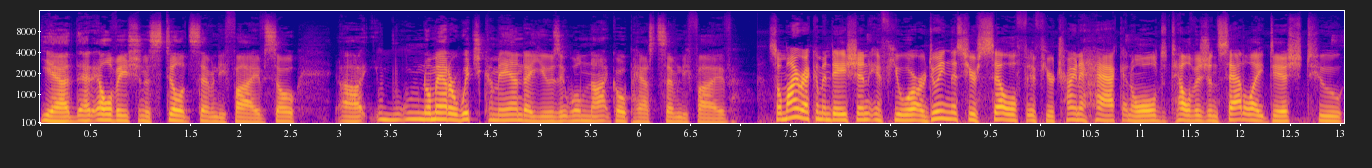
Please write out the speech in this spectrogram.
yeah, that elevation is still at 75, so uh, no matter which command I use, it will not go past 75. So my recommendation, if you are doing this yourself, if you're trying to hack an old television satellite dish to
